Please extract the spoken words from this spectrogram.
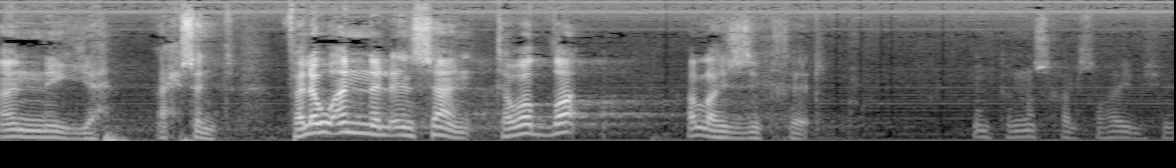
النية. أحسنت. فلو أن الإنسان توضأ الله يجزيك خير. ممكن نسخة لصهيب شيء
